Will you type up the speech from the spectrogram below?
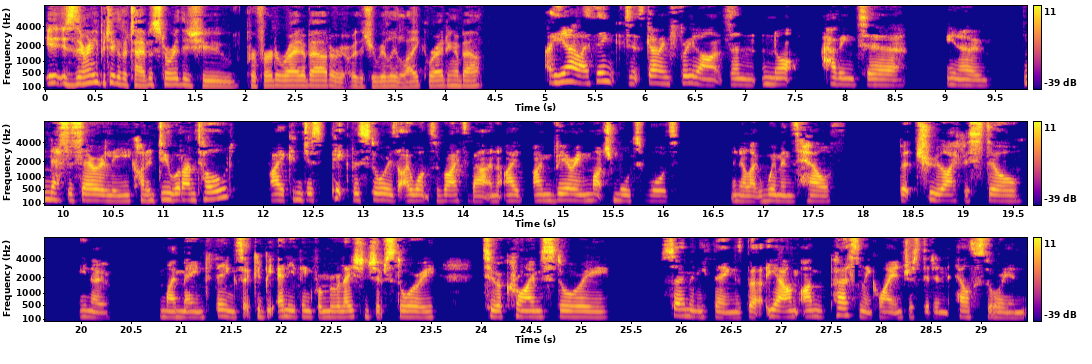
Is there any particular type of story that you prefer to write about or, or that you really like writing about? Uh, yeah, I think since going freelance and not having to, you know, necessarily kind of do what I'm told, I can just pick the stories that I want to write about. And I, I'm veering much more towards, you know, like women's health, but true life is still, you know, my main thing. So it could be anything from a relationship story to a crime story, so many things. But yeah, I'm, I'm personally quite interested in health story and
